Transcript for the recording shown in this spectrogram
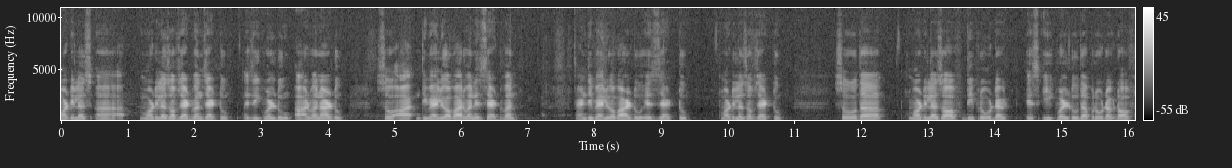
modulus uh, modulus of z1 z2 is equal to r1 r2 so R, the value of r1 is z1 and the value of r2 is z2 modulus of z2 so the modulus of the product is equal to the product of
